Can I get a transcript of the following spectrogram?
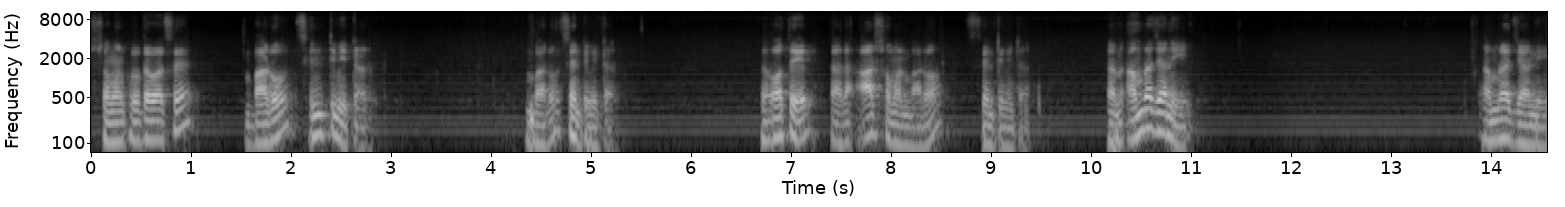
সমান কত দেওয়া আছে? বারো সেন্টিমিটার। বারো সেন্টিমিটার। অতএব তাহলে আর সমান বারো সেন্টিমিটার। কারণ আমরা জানি আমরা জানি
